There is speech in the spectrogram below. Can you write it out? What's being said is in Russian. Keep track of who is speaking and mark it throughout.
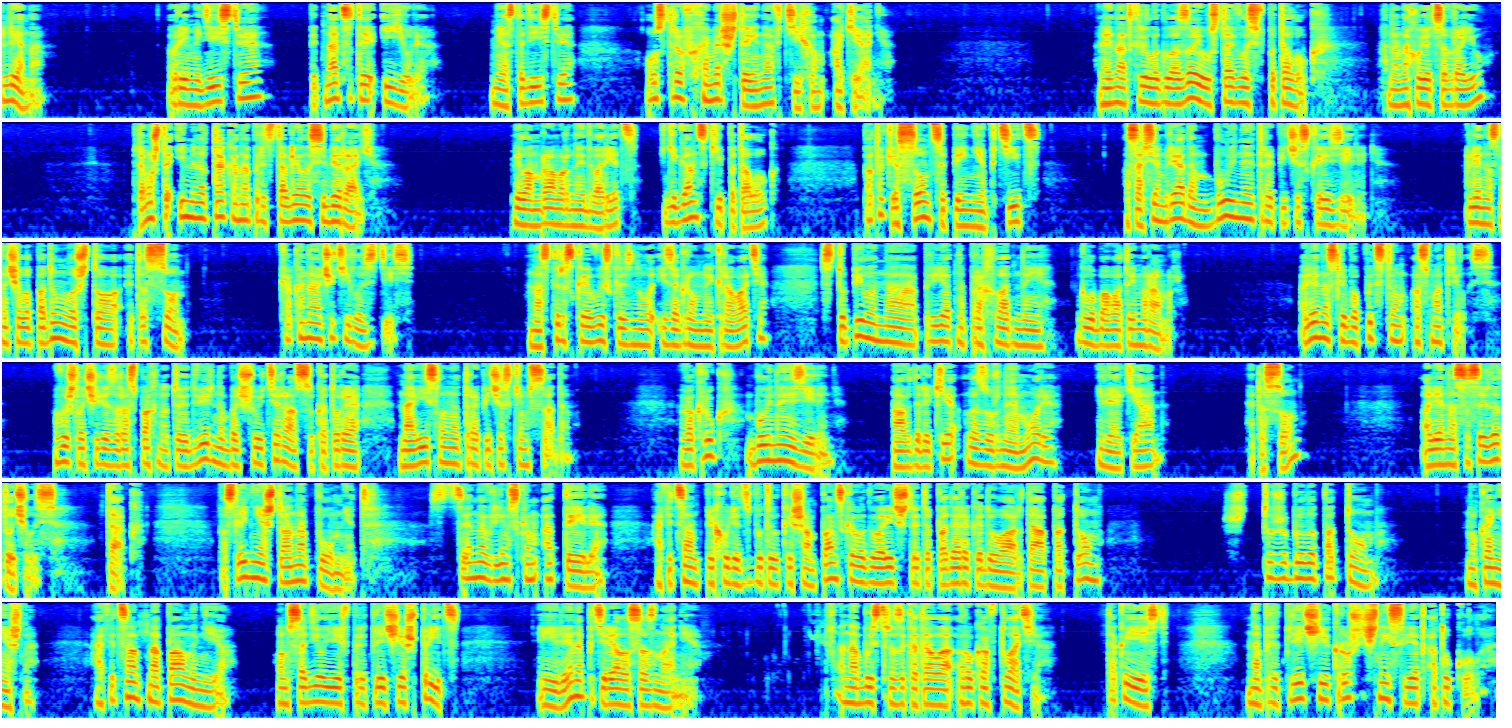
Speaker 1: Лена. Время действия — 15 июля. Место действия — остров Хаммерштейна в Тихом океане. Лена открыла глаза и уставилась в потолок. Она находится в раю? Потому что именно так она представляла себе рай. Беломраморный дворец, гигантский потолок, потоки солнца, пение птиц, а совсем рядом буйная тропическая зелень. Лена сначала подумала, что это сон. Как она очутилась здесь? Монастырская выскользнула из огромной кровати, ступила на приятно прохладный голубоватый мрамор. Лена с любопытством осмотрелась. Вышла через распахнутую дверь на большую террасу, которая нависла над тропическим садом. Вокруг буйная зелень, а вдалеке лазурное море или океан. Это сон? Алена сосредоточилась. Так, последнее, что она помнит. Сцена в римском отеле. Официант приходит с бутылкой шампанского, говорит, что это подарок Эдуарда, а потом... Что же было потом? Ну, конечно. Официант напал на нее. Он всадил ей в предплечье шприц, и Елена потеряла сознание. Она быстро закатала рукав платья. Так и есть. На предплечье крошечный след от укола.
